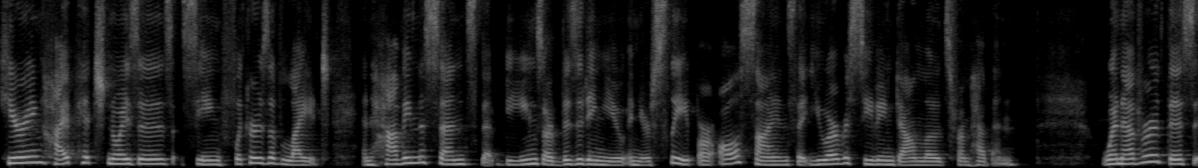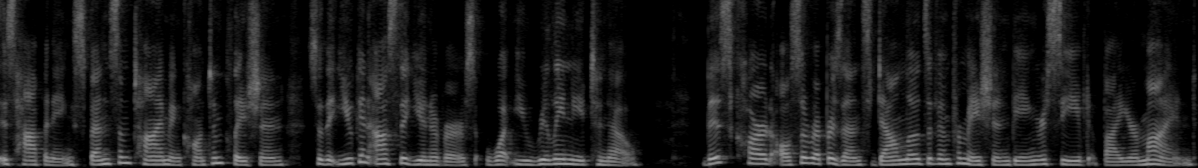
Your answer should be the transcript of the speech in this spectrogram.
Hearing high pitched noises, seeing flickers of light, and having the sense that beings are visiting you in your sleep are all signs that you are receiving downloads from heaven. Whenever this is happening, spend some time in contemplation so that you can ask the universe what you really need to know. This card also represents downloads of information being received by your mind.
